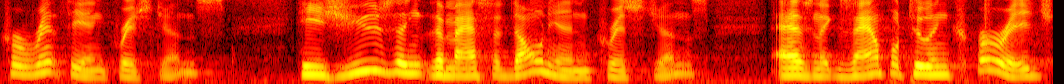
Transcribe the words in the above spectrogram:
Corinthian Christians He's using the Macedonian Christians as an example to encourage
